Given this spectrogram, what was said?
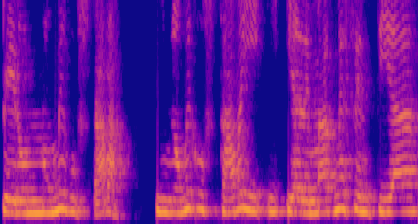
pero no me gustaba. Y no me gustaba y, además me sentía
